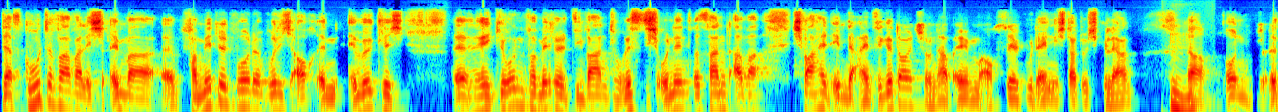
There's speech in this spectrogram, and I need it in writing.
das Gute war, weil ich immer äh, vermittelt wurde, wurde ich auch in wirklich äh, Regionen vermittelt, die waren touristisch uninteressant, aber ich war halt eben der einzige Deutsche und habe eben auch sehr gut Englisch dadurch gelernt. Mhm. Ja, und äh,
